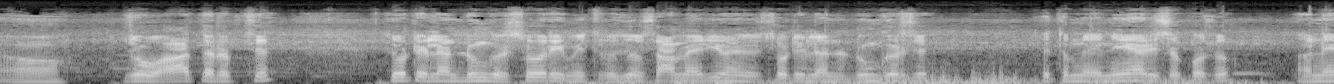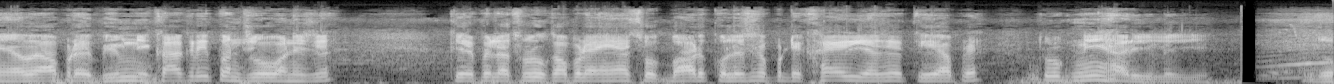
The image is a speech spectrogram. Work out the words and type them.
અ, જો આ તરફ છે. ચોટીલાના ડુંગર સોરી મિત્રો, જો સામે રહ્યો ને ચોટીલાના ડુંગર છે, એ તમને નિહાળી શકો છો. અને હવે આપણે ભીમની કાંકરી પણ જોવાની છે તે પહેલાં થોડુંક આપણે અહીંયા બાળકો લસરપટ્ટી ખાઈ રહ્યા છે, તે આપણે થોડુંક નિહાળી લઈએ. જો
